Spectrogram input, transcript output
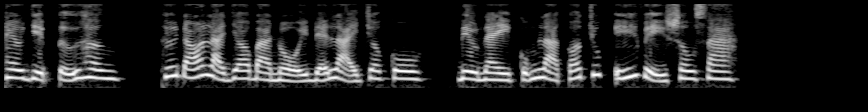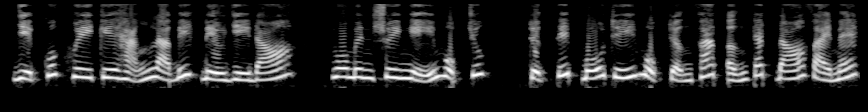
Theo diệp tử hân, thứ đó là do bà nội để lại cho cô, điều này cũng là có chút ý vị sâu xa. Diệp quốc huy kia hẳn là biết điều gì đó, ngô minh suy nghĩ một chút, trực tiếp bố trí một trận pháp ẩn cách đó vài mét,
